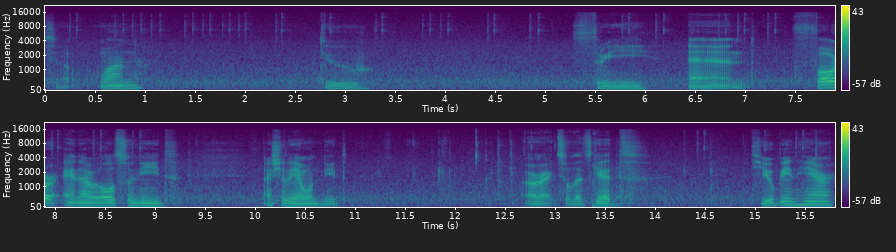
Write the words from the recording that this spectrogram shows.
So, one, two, three, and four. And I will also need... Actually, I won't need... Alright, so let's get tube in here.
